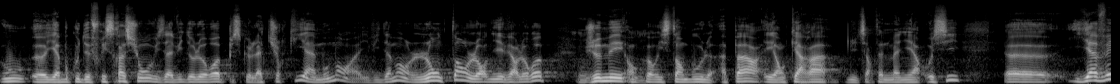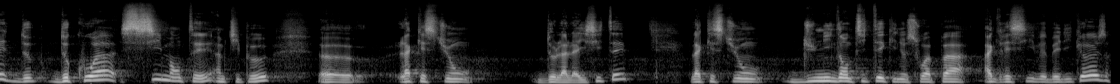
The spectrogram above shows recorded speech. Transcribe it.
où euh, il y a beaucoup de frustration vis-à-vis de l'Europe, puisque la Turquie, à un moment, évidemment, longtemps lorgné vers l'Europe. Mmh. Je mets encore Istanbul à part et Ankara, d'une certaine manière aussi. Euh, il y avait de, quoi cimenter un petit peu euh, la question de la laïcité, la question d'une identité qui ne soit pas agressive et belliqueuse,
